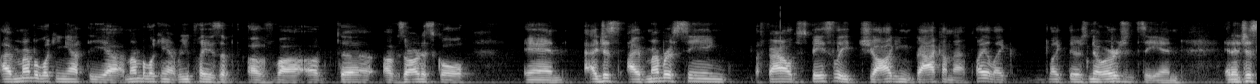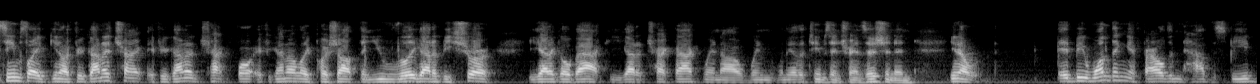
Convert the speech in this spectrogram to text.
I remember looking at the uh, I remember looking at replays of of uh, of the of Zardes goal, and I just I remember seeing Farrell just basically jogging back on that play like like there's no urgency and and it just seems like you know if you're gonna track if you're gonna track for if you're gonna like push up then you really got to be sure you got to go back you got to track back when uh when when the other team's in transition and you know it'd be one thing if Farrell didn't have the speed,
